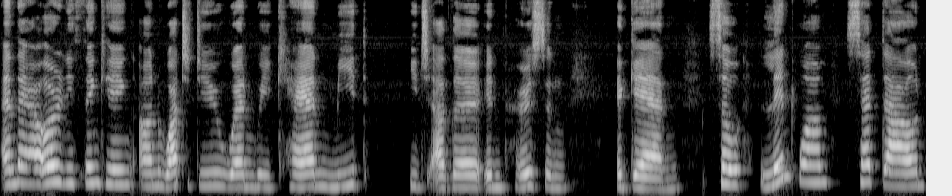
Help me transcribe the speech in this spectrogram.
and they are already thinking on what to do when we can meet each other in person again. So Lindworm sat down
